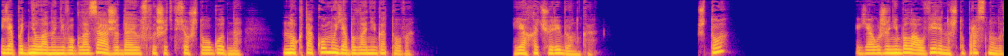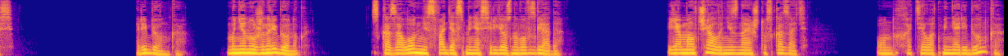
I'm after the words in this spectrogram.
Я подняла на него глаза, ожидая услышать все, что угодно, Но к такому я была не готова. Я хочу ребенка. Что? Я уже не была уверена, что проснулась. Ребенка. Мне нужен ребенок, сказал он, не сводя с меня серьезного взгляда. Я молчала, не зная, что сказать. Он хотел от меня ребенка?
